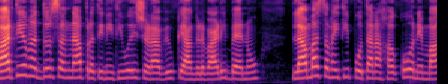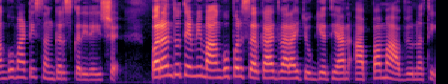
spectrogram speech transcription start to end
ભારતીય મજદૂર સંઘના પ્રતિનિધિઓએ જણાવ્યું કે આંગણવાડી બહેનો લાંબા સમયથી પોતાના હકો અને માંગો માટે સંઘર્ષ કરી રહી છે. પરંતુ તેમની માંગો પર સરકાર દ્વારા યોગ્ય ધ્યાન આપવામાં આવ્યું નથી.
